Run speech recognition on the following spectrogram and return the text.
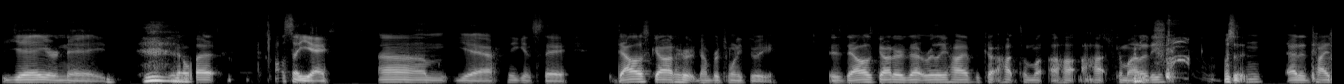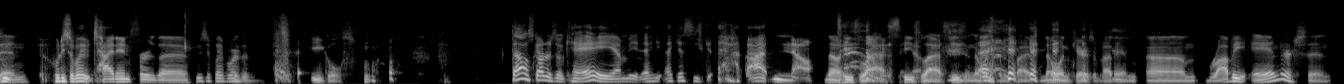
Yay or nay? You know what? I'll say yay. Um, yeah, he can stay. Dallas Goedert, number 23. Is Dallas Goedert that really high of a hot, a hot, a hot commodity? Was it mm-hmm. at a tight end? Who, who does he play? Tight end for the who's he play for? For the Eagles. Dallas Goedert's okay. I mean, I, I guess he's uh, no, no, he's last. He's no. last. He's in number twenty-five. no one cares about him. Um, Robbie Anderson.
